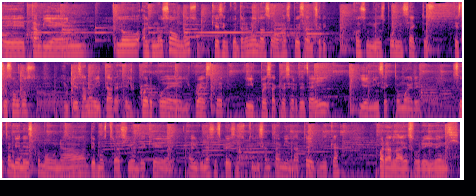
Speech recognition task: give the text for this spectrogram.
Eh, también algunos hongos que se encuentran en las hojas, pues al ser consumidos por insectos, estos hongos empiezan a habitar el cuerpo del huésped y pues a crecer desde ahí y el insecto muere. Esto también es como una demostración de que algunas especies utilizan también la técnica para la sobrevivencia.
